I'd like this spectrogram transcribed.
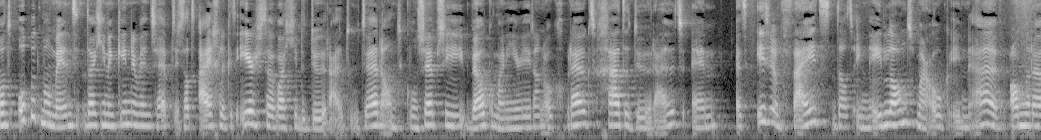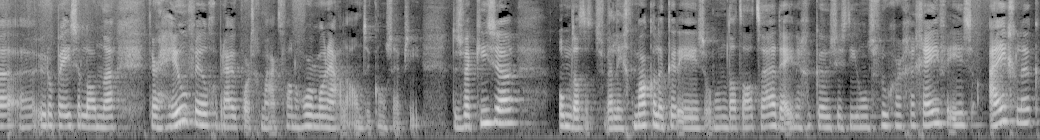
Want op het moment dat je een kinderwens hebt, is dat eigenlijk het eerste wat je de deur uit doet. Hè? De anticonceptie, welke manier je dan ook gebruikt, gaat de deur uit. En het is een feit dat in Nederland, maar ook in andere uh, Europese landen, er heel veel gebruik wordt gemaakt van hormonale anticonceptie. Dus wij kiezen omdat het wellicht makkelijker is, of omdat dat de enige keuze is die ons vroeger gegeven is, eigenlijk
